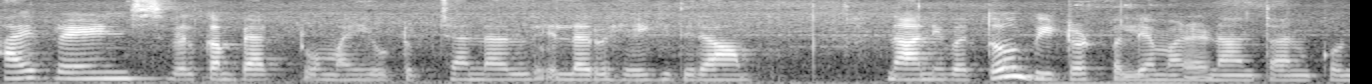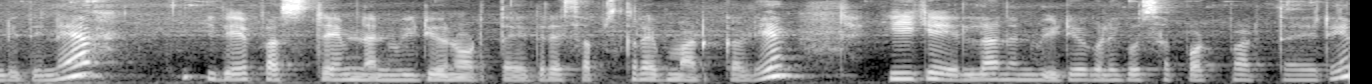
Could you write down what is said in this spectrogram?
Hi friends welcome back to my YouTube channel ಎಲ್ಲರೂ ಹೇಗಿದ್ದೀರಾ? ನಾನಿವತ್ತು ಬೀಟ್ರೋಟ್ ಪಲ್ಯ ಮಾಡೋಣ ಅಂತ ಅಂದ್ಕೊಂಡಿದ್ದೀನಿ ಇದೇ ಫಸ್ಟ್ ಟೈಮ್ ನನ್ನ ವೀಡಿಯೋ ನೋಡ್ತಾ ಇದ್ದರೆ ಸಬ್ಸ್ಕ್ರೈಬ್ ಮಾಡ್ಕೊಳ್ಳಿ. ಹೀಗೆ ಎಲ್ಲ ನನ್ನ ವೀಡಿಯೋಗಳಿಗೂ ಸಪೋರ್ಟ್ ಮಾಡ್ತಾಯಿರಿ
